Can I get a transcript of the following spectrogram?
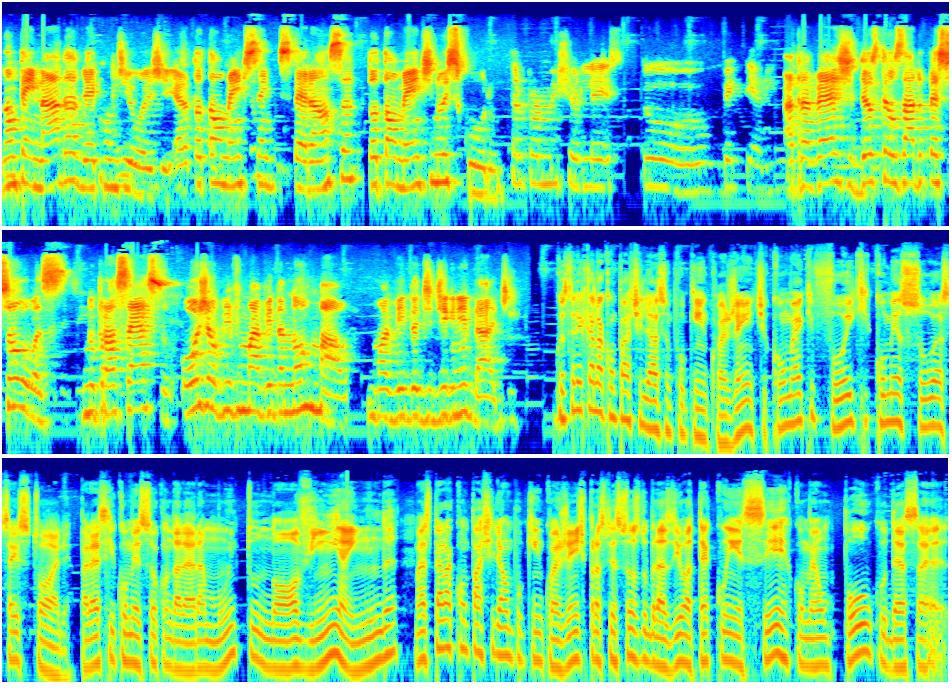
não tem nada a ver com o de hoje. Era totalmente sem esperança, totalmente no escuro. Através de Deus ter usado pessoas no processo, hoje eu vivo uma vida normal, uma vida de dignidade. Gostaria que ela compartilhasse um pouquinho com a gente como é que foi que começou essa história. Parece que começou quando ela era muito novinha ainda, mas para ela compartilhar um pouquinho com a gente, para as pessoas do Brasil até conhecer como é um pouco dessa,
